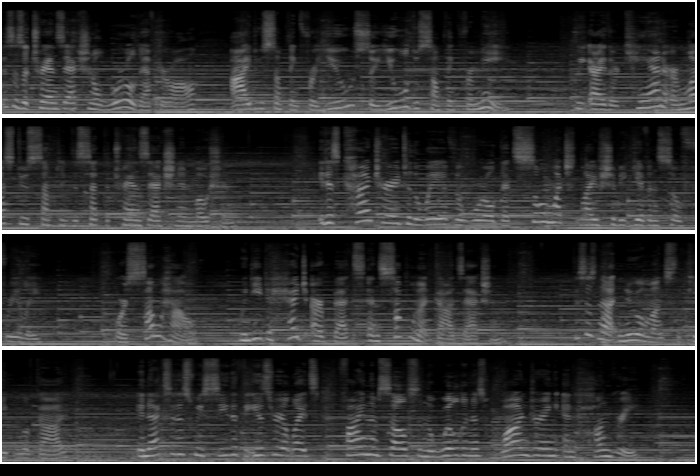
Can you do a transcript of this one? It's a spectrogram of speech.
This is a transactional world, after all. I do something for you, so you will do something for me. We either can or must do something to set the transaction in motion. It is contrary to the way of the world that so much life should be given so freely. Or somehow, we need to hedge our bets and supplement God's action. This is not new amongst the people of God. In Exodus, we see that the Israelites find themselves in the wilderness wandering and hungry.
